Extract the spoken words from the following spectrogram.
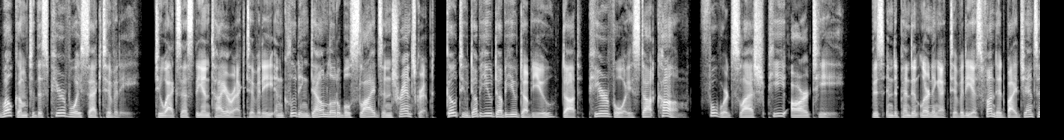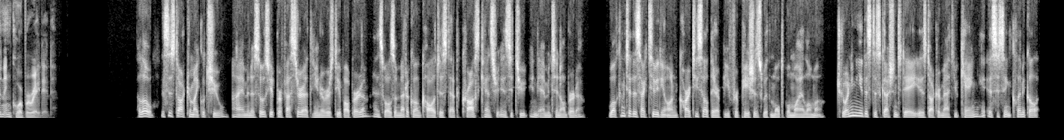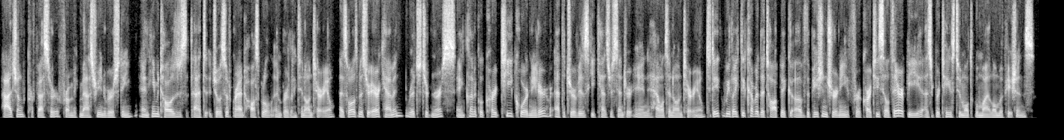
Welcome to this Peer Voice activity. To access the entire activity, including downloadable slides and transcript, go to www.peervoice.com forward slash PRT. This independent learning activity is funded by Janssen Incorporated. Hello, this is Dr. Michael Chu. I am an associate professor at the University of Alberta, as well as a medical oncologist at the Cross Cancer Institute in Edmonton, Alberta. Welcome to this activity on CAR T cell therapy for patients with multiple myeloma. Joining me in this discussion today is Dr. Matthew King, Assistant Clinical Adjunct Professor from McMaster University and hematologist at Joseph Brant Hospital in Burlington, Ontario, as well as Mr. Eric Hammond, registered nurse and clinical CAR T coordinator at the Juravinski Cancer Center in Hamilton, Ontario. Today, we'd like to cover the topic of the patient journey for CAR T cell therapy as it pertains to multiple myeloma patients.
